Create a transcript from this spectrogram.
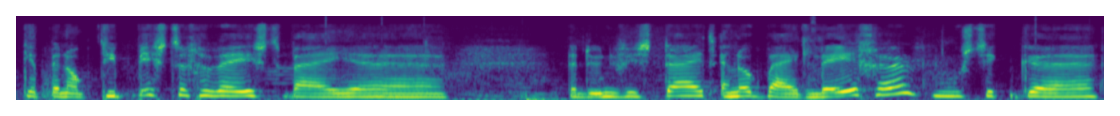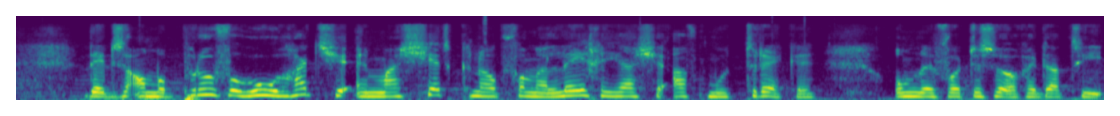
Ik ben ook typiste geweest bij uh, de universiteit en ook bij het leger. Moest ik, uh, deden ze allemaal proeven hoe hard je een manchetknoop van een legerjasje af moet trekken. Om ervoor te zorgen dat hij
